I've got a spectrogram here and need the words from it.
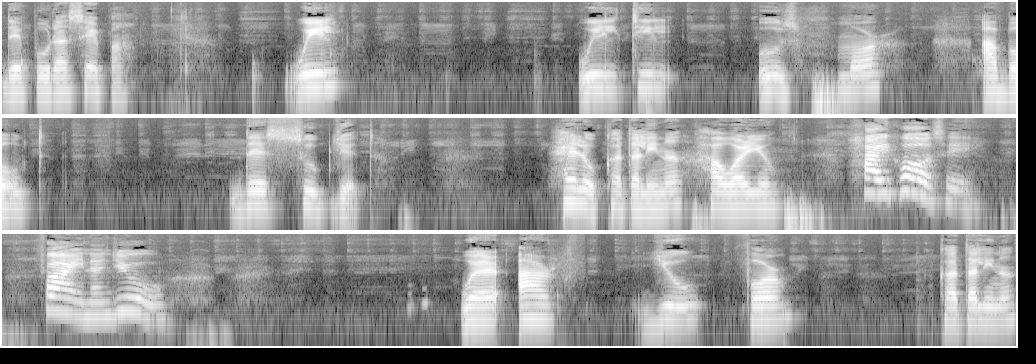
de pura cepa. Will will tell us more about the subject. Hello, Catalina. How are you? Hi, Jose. Fine, and you? Where are you from, Catalina?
